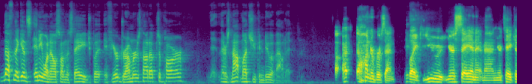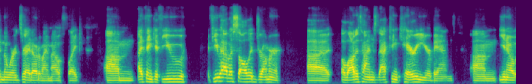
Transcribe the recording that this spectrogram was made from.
nothing against anyone else on the stage. But if your drummer's not up to par, there's not much you can do about it. A hundred percent. Like you, you're saying it, man. You're taking the words right out of my mouth. Like, um, I think if you if you have a solid drummer, uh, a lot of times that can carry your band um, you know,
